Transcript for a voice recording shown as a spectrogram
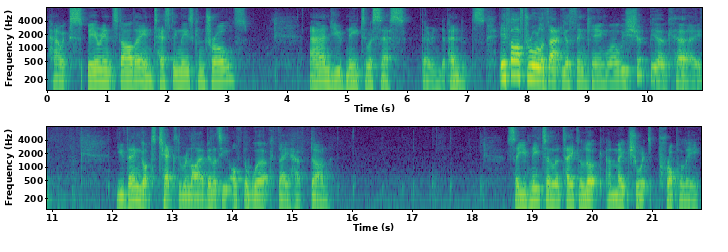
How experienced are they in testing these controls? And you'd need to assess their independence. If after all of that you're thinking, well, we should be okay, you've then got to check the reliability of the work they have done. So you'd need to take a look and make sure it's properly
